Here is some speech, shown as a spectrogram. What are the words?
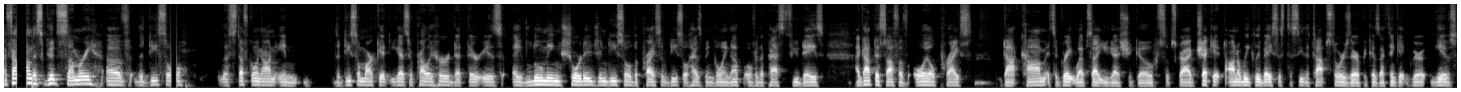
I found this good summary of the diesel, the stuff going on in the diesel market. You guys have probably heard that there is a looming shortage in diesel. The price of diesel has been going up over the past few days. I got this off of oilprice.com. It's a great website. You guys should go subscribe, check it on a weekly basis to see the top stories there because I think it gives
